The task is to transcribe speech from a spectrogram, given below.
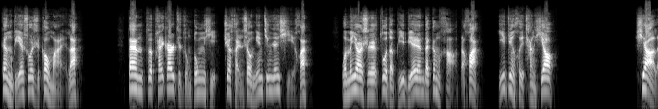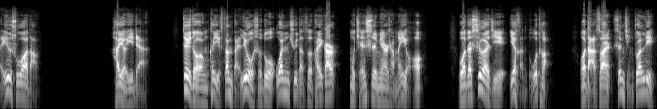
更别说是购买了。但自拍杆这种东西却很受年轻人喜欢。我们要是做的比别人的更好的话，一定会畅销。”夏雷说道。“还有一点，这种可以三百六十度弯曲的自拍杆，目前市面上没有。我的设计也很独特。”我打算申请专利，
